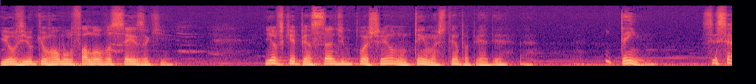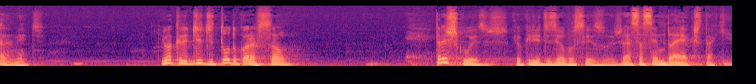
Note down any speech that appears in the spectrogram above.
e ouvi o que o Rômulo falou a vocês aqui. E eu fiquei pensando, digo, poxa, eu não tenho mais tempo a perder. Não tenho, sinceramente. Eu acredito de todo o coração Três coisas que eu queria dizer a vocês hoje, essa assembleia que está aqui.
